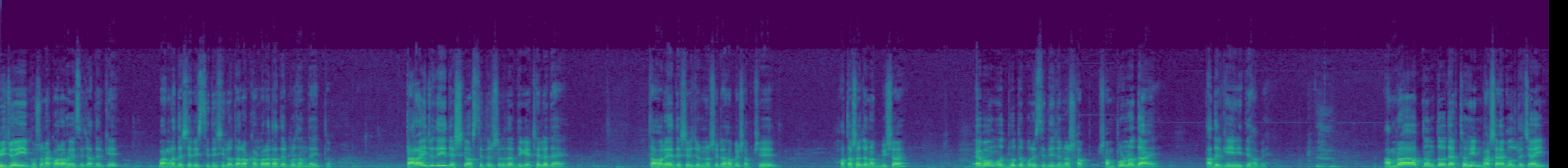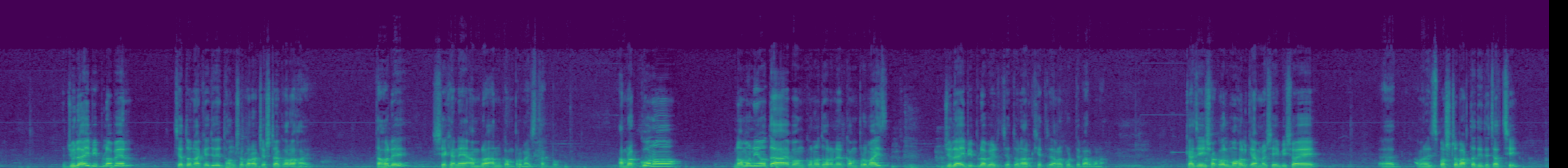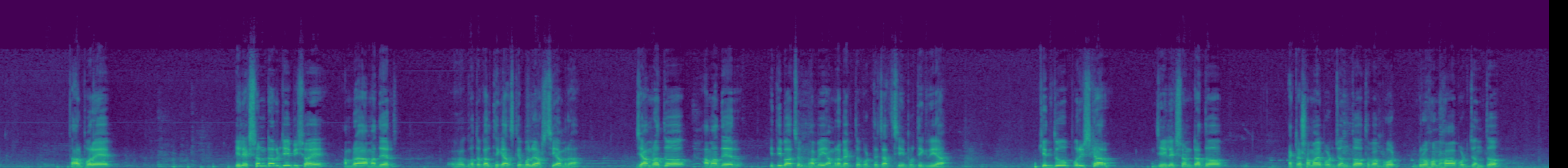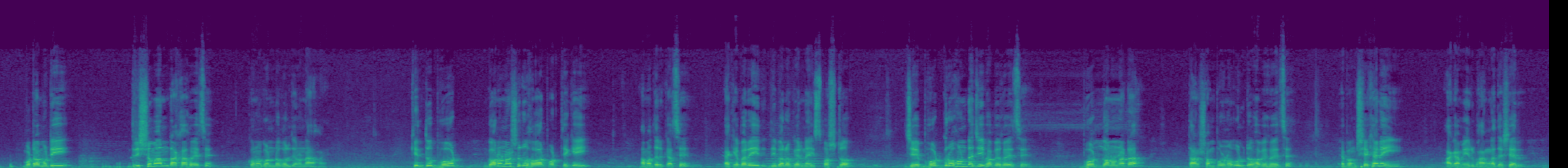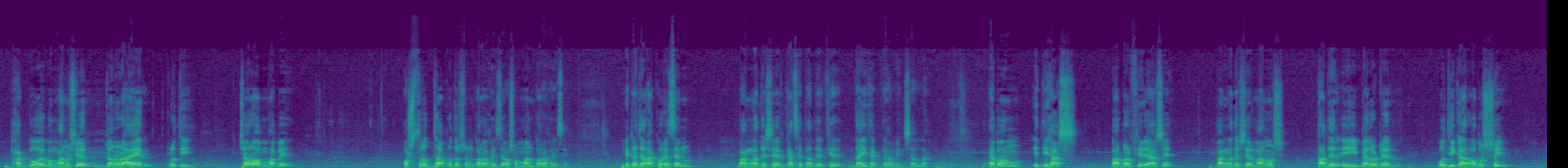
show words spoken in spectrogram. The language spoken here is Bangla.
বিজয়ী ঘোষণা করা হয়েছে যাদেরকে বাংলাদেশের স্থিতিশীলতা রক্ষা করা তাদের প্রধান দায়িত্ব। তারাই যদি দেশকে অস্থিতিশীলতার দিকে ঠেলে দেয়, তাহলে দেশের জন্য সেটা হবে সবচেয়ে হতাশাজনক বিষয় এবং উদ্ভূত পরিস্থিতির জন্য সব সম্পূর্ণ দায় তাদেরকেই নিতে হবে। আমরা অত্যন্ত দ্ব্যর্থহীন ভাষায় বলতে চাই, জুলাই বিপ্লবের চেতনাকে যদি ধ্বংস করার চেষ্টা করা হয়, তাহলে সেখানে আমরা আনকম্প্রোমাইজ থাকব। আমরা কোনো নমনীয়তা এবং কোনো ধরনের কম্প্রোমাইজ জুলাই বিপ্লবের চেতনার ক্ষেত্রে আমরা করতে পারব না। কাজেই সকল মহলকে আমরা সেই বিষয়ে আমরা স্পষ্ট বার্তা দিতে চাচ্ছি। তারপরে ইলেকশনটার যে বিষয়ে আমরা আমাদের গতকাল থেকে আজকে বলে আসছি আমরা, যে আমরা তো আমাদের ইতিবাচকভাবেই আমরা ব্যক্ত করতে চাচ্ছি এই প্রতিক্রিয়া। কিন্তু পরিষ্কার, যে ইলেকশনটা তো একটা সময় পর্যন্ত অথবা ভোট গ্রহণ হওয়া পর্যন্ত মোটামুটি দৃশ্যমান রাখা হয়েছে, কোনো গণ্ডগোল যেন না হয়। কিন্তু ভোট গণনা শুরু হওয়ার পর থেকেই আমাদের কাছে একেবারেই দিবালোকের ন্যায় স্পষ্ট যে ভোট গ্রহণটা যেভাবে হয়েছে, ভোট গণনাটা তার সম্পূর্ণ উল্টোভাবে হয়েছে এবং সেখানেই আগামীর বাংলাদেশের ভাগ্য এবং মানুষের জনরায়ের প্রতি চরমভাবে অশ্রদ্ধা প্রদর্শন করা হয়েছে, অসম্মান করা হয়েছে। এটা যারা করেছেন, বাংলাদেশের কাছে তাদেরকে দায়ী থাকতে হবে ইনশাল্লাহ এবং ইতিহাস বারবার ফিরে আসে, বাংলাদেশের মানুষ তাদের এই ব্যালটের অধিকার অবশ্যই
